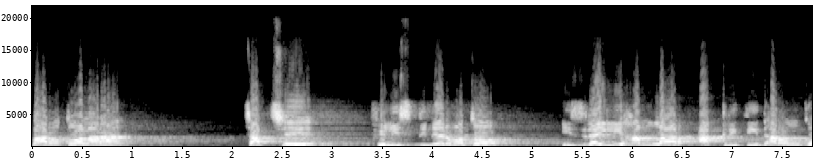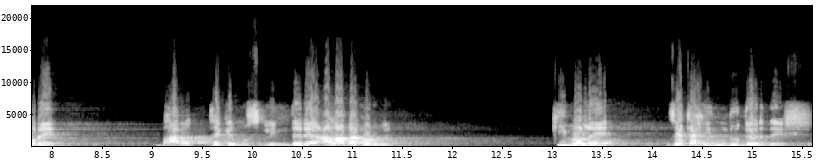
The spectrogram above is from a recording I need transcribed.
ভারতওয়ালারা চাচ্ছে ফিলিস্তিনের মতো ইসরায়েলি হামলার আকৃতি ধারণ করে ভারত থেকে মুসলিমদের আলাদা করবে। কি বলে? যেটা হিন্দুদের দেশ।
